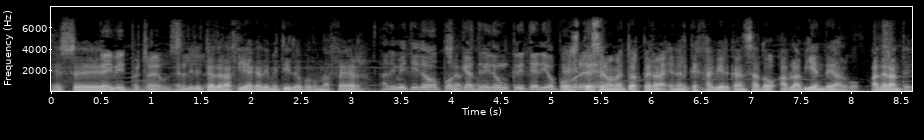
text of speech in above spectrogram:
Es eh, David Petraeus, el el- director de la CIA que ha dimitido por un affair. Ha dimitido porque Exacto. ha tenido un criterio pobre... Este es el momento, espera, en el que Javier Cansado habla bien de algo. Adelante.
